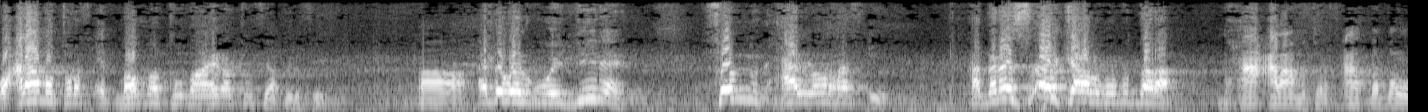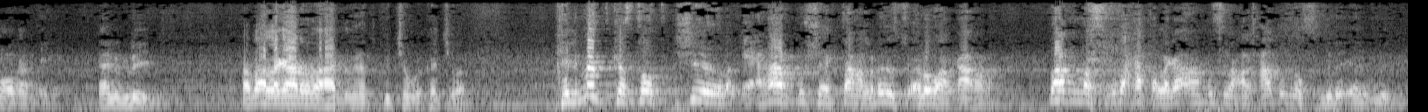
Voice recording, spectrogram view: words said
wa calaamatu rafci damatu daahiratu fi aqil fi hadda waa lagu weydiine. Famun xaal loo rafci. Haddana su'aal kala lagugu daraa maxaa calaamatu rafcaad damba looga dhigay? Aa lagu leeyay adaa lagaa rabaa hadhow inaad ku jawa ka jawaab kelimad kastood shideeda icraab ku sheegtaana labada su'aalood waa lagaa rabaa. Daad nasbido xataa lagaa aamusla alxaad u nasbiday aa lagu leeyay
